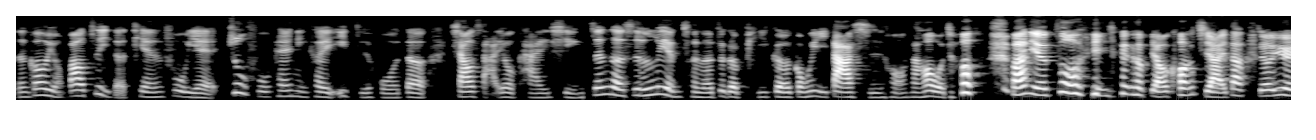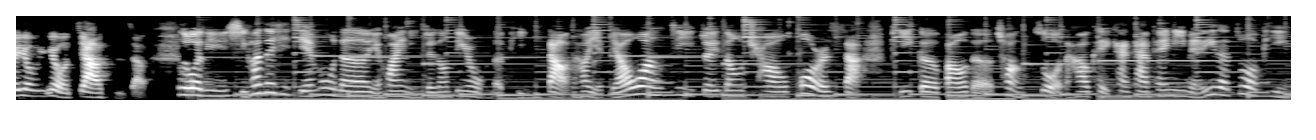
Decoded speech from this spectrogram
能够拥抱自己的天赋，也祝福 Penny 可以一直活得潇洒又开心。真的是练成了这个皮革工艺大师吼，然后我就 把你的作品那个裱框起来，这样就越用越有价值。这样，如果你喜欢这期节目呢，也欢迎你追踪订阅我们的频道，然后也不要忘记追踪 Charles Borsa 皮革包的创作，然后可以看看 Penny 美丽的作品，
